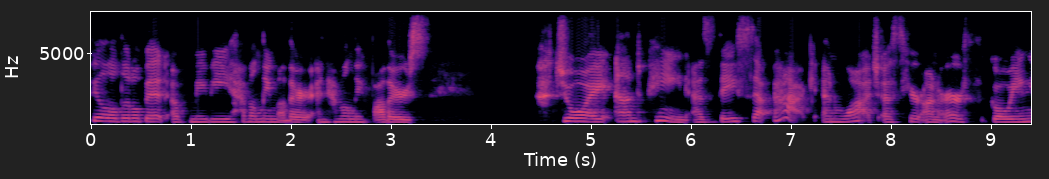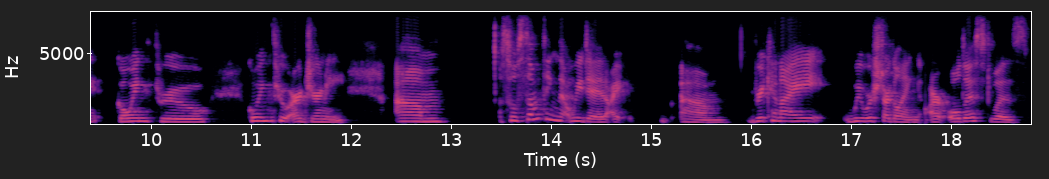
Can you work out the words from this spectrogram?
feel a little bit of maybe heavenly mother and heavenly father's joy and pain as they step back and watch us here on earth going going through going through our journey. Um, so something that we did i um, rick and i we were struggling. Our oldest was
